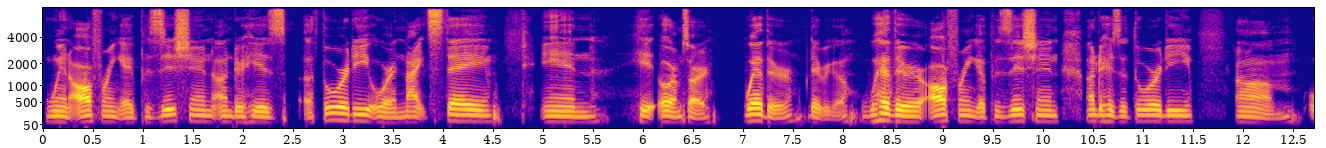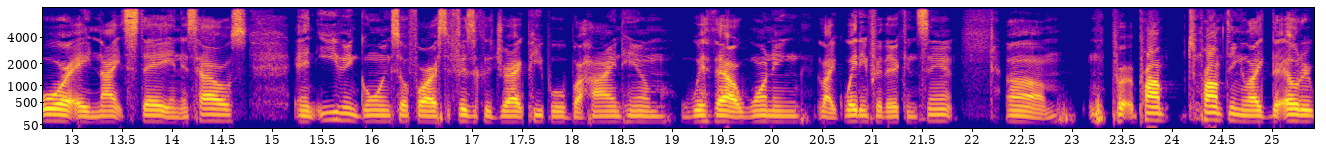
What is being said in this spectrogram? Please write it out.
when offering a position under his authority or a night stay in his, or I'm sorry, whether there we go whether offering a position under his authority um, or a night stay in his house and even going so far as to physically drag people behind him without wanting like waiting for their consent um, prompt prompting like the elder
